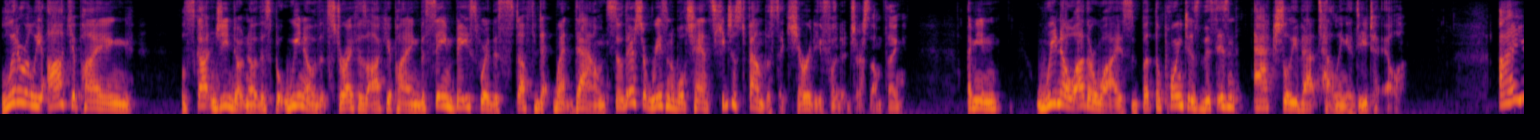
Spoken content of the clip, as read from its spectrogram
literally occupying. Well, Scott and Jean don't know this, but we know that Stryfe is occupying the same base where this stuff d- went down. So there's a reasonable chance he just found the security footage or something. I mean, we know otherwise, but the point is, this isn't actually that telling a detail. I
